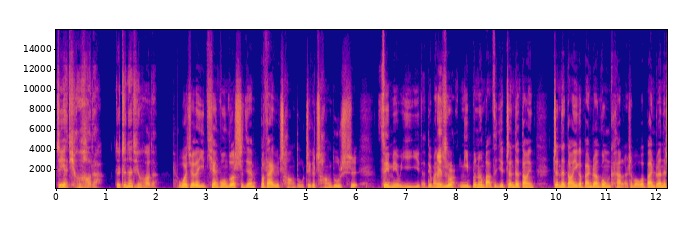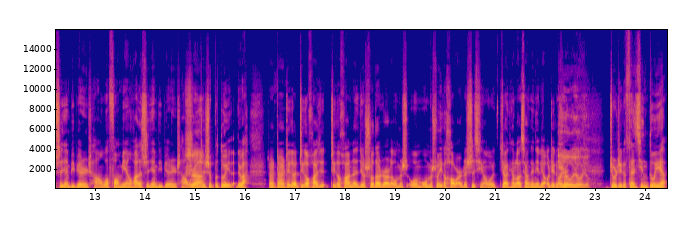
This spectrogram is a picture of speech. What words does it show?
这也挺好的，这真的挺好的。我觉得一天工作时间不在于长度，这个长度是最没有意义的，对吧？你你不能把自己真的当真的当一个搬砖工看了，是吧？我搬砖的时间比别人长，我纺棉花的时间比别人长，我觉得这是不对的，对吧？啊，当然这个这个话就这个话呢，就说到这儿了。我们说我我们说一个好玩的事情啊，我这两天老想跟你聊这个哎事儿，呦呦呦，就是这个三星堆啊，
